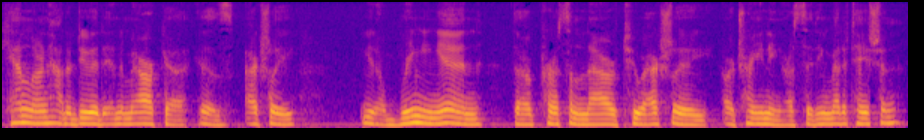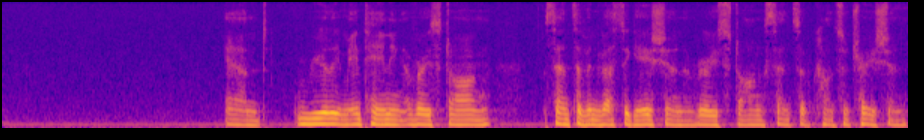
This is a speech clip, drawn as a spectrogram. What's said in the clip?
can learn how to do it in America is actually, you know, bringing in the personal narrative to actually our training, our sitting meditation, and really maintaining a very strong sense of investigation, a very strong sense of concentration,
